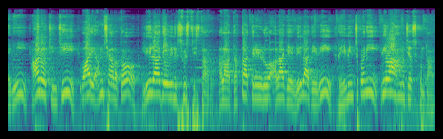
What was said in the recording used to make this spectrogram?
అని ఆలోచించి వారి అంశాలతో లీలాదేవిని సృష్టిస్తారు. అలా దత్తాత్రేయుడు అలాగే లీలాదేవి ప్రేమించుకొని వివాహం చేసుకుంటారు.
